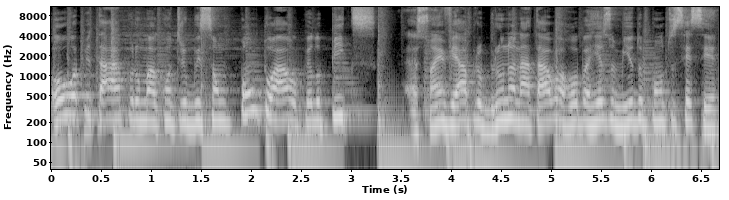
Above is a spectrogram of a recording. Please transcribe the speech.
ou optar por uma contribuição pontual pelo Pix. É só enviar para o brunonatal.resumido.cc.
